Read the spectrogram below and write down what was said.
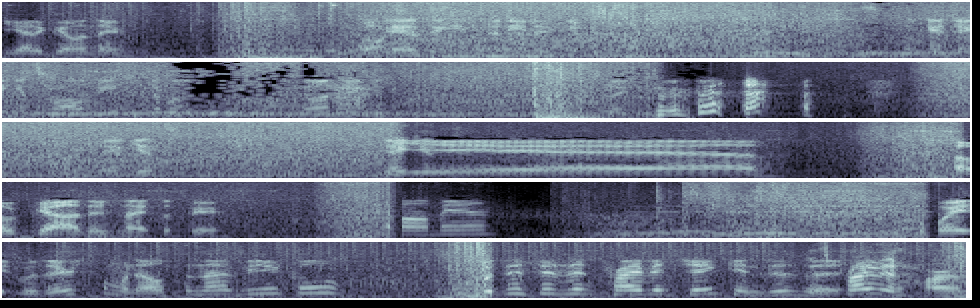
You gotta go in there. Okay, I think I need to give him some. Okay, Jenkins, follow me. Come on. Come on, Jenkins. This way. Jenkins? Jenkins? yeah. Oh god, there's knights up here. Oh man. Wait, was there someone else in that vehicle? But this isn't Private Jenkins, is it? Private Harley.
